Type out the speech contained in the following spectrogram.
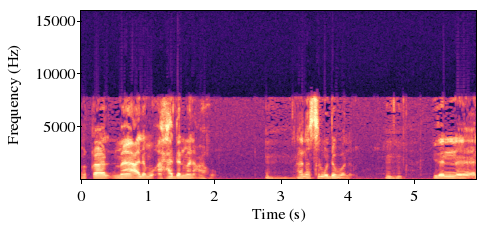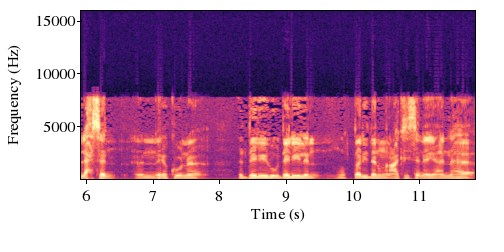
وقال ما أعلم أحدا منعه. هذا نص المدونة. إذا الأحسن أن يكون الدليل دليلا مضطردا منعكسا أي أنها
